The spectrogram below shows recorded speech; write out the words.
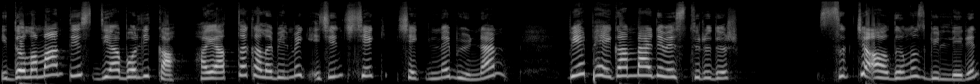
Idolamantis diabolica hayatta kalabilmek için çiçek şekline bürünen bir peygamber devesi türüdür. Sıkça aldığımız güllerin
